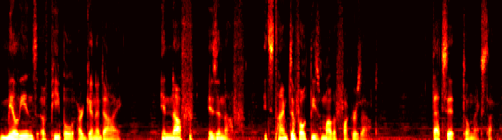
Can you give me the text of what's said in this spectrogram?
Millions of people are going to die. Enough is enough. It's time to vote these motherfuckers out. That's it. Till next time.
